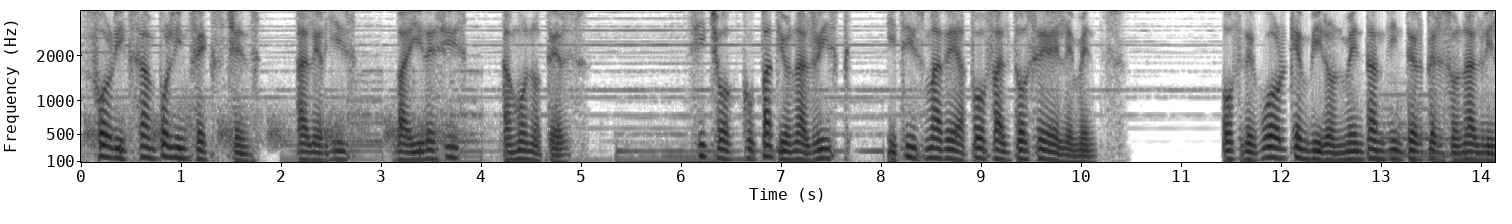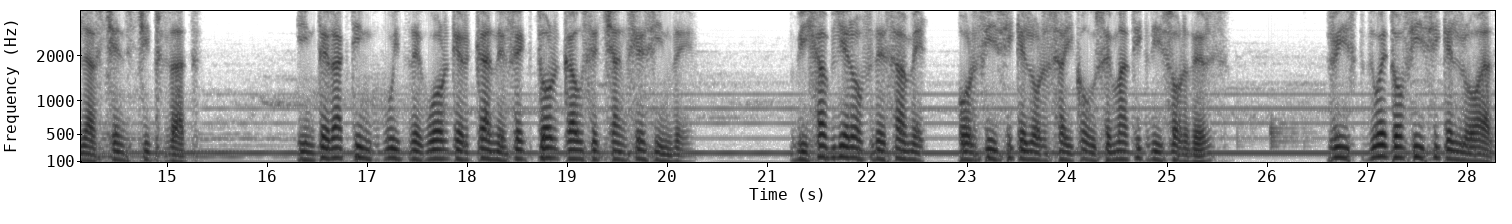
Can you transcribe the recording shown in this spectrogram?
for example infections, allergies, viruses, among others. Such occupational risk, it is made up of all those elements of the work environment and interpersonal relationships that interacting with the worker can affect or cause changes in the behavior of the same, or physical or psychosomatic disorders. Risk due to physical load,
